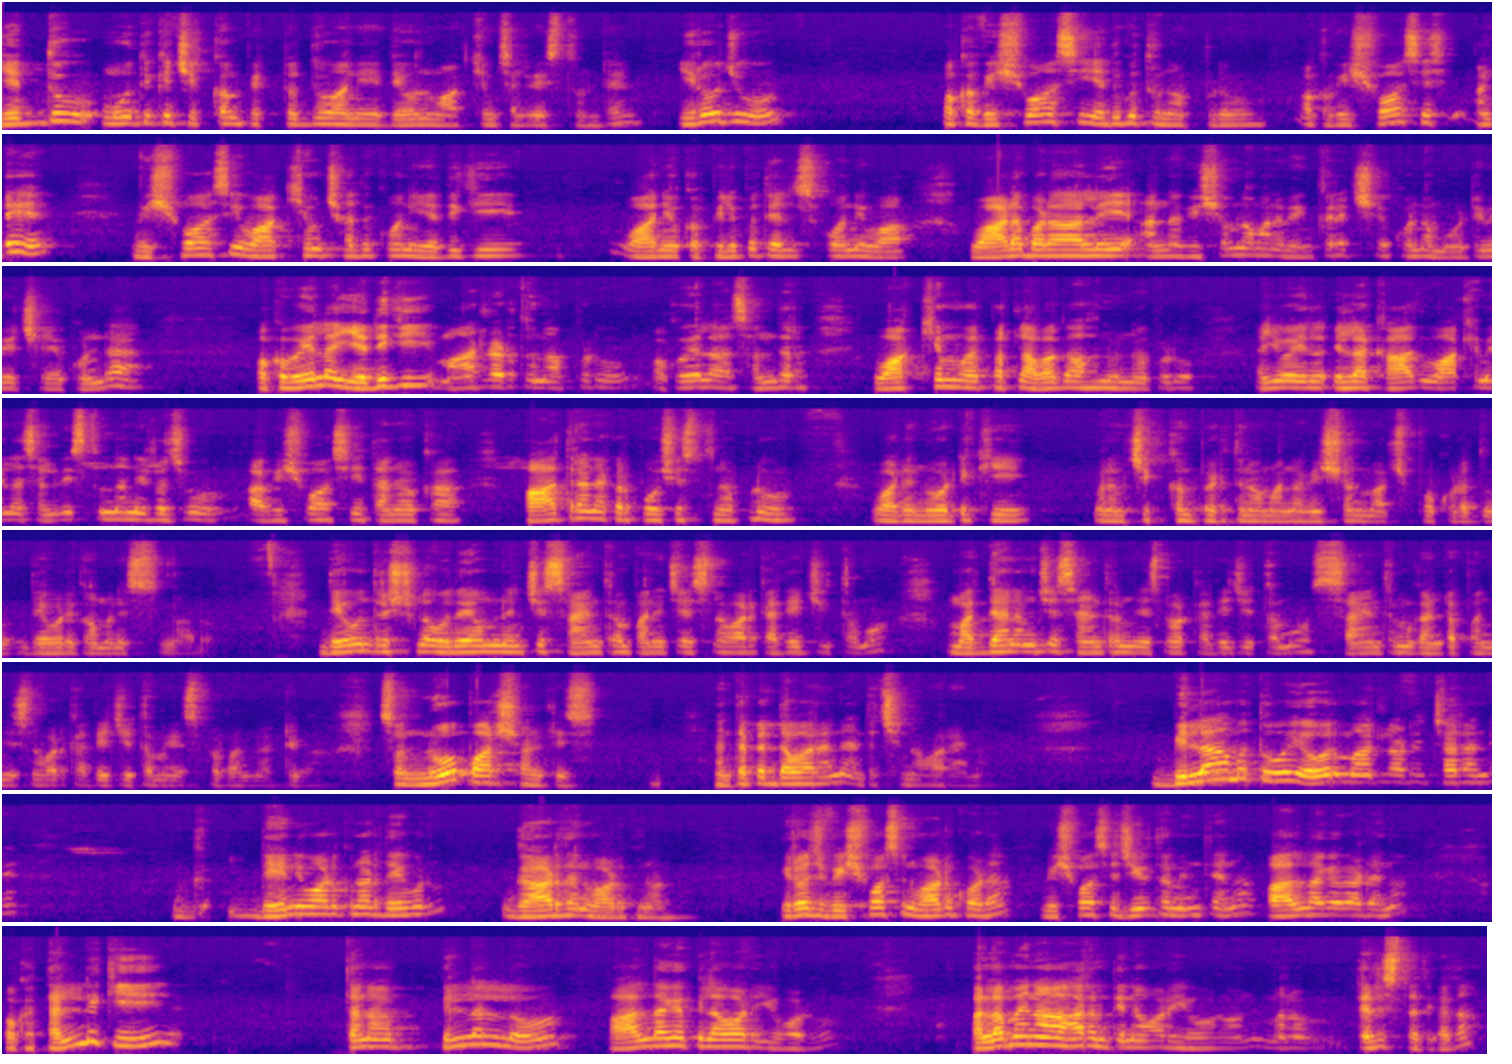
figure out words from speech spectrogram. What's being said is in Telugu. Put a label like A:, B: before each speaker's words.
A: ఎద్దు మూతికి చిక్కం పెట్టొద్దు అని దేవుని వాక్యం చదివిస్తుంటే ఈరోజు ఒక విశ్వాసి ఎదుగుతున్నప్పుడు ఒక విశ్వాసి అంటే విశ్వాసి వాక్యం చదువుకొని ఎదిగి వాని యొక్క పిలుపు తెలుసుకొని వా వాడబడాలి అన్న విషయంలో మనం ఎంకరేజ్ చేయకుండా మోటివేట్ చేయకుండా ఒకవేళ ఎదిగి మాట్లాడుతున్నప్పుడు ఒకవేళ సందర్ వాక్యం పట్ల అవగాహన ఉన్నప్పుడు అయ్యో ఇలా కాదు వాక్యం ఇలా చదివిస్తుందని ఈరోజు ఆ విశ్వాసి తన యొక్క పాత్రని అక్కడ పోషిస్తున్నప్పుడు వాడి నోటికి మనం చిక్కం పెడుతున్నాం అన్న విషయాన్ని మర్చిపోకూడదు. దేవుడు గమనిస్తున్నాడు. దేవుని దృష్టిలో ఉదయం నుంచి సాయంత్రం పని చేసిన వాడికి అదే జీతము మధ్యాహ్నం నుంచి సాయంత్రం చేసిన వాడికి అదే జీతము సాయంత్రం గంట పని చేసిన వాడికి అదే జీతం వేసుకోబడినట్టుగా సో నో పార్షాలిటీస్ ఎంత పెద్దవారైనా ఎంత చిన్నవారైనా. బిలాముతో ఎవరు మాట్లాడించారండి? దేన్ని వాడుకున్నాడు దేవుడు? గాడిదని వాడుకున్నాడు. ఈరోజు విశ్వాసం వాడుకోడా విశ్వాస జీవితం ఇంతేనా? పాలు ఒక తల్లికి తన పిల్లల్లో పాలదాగే పిల్లవాడు ఎవడు? బలమైన ఆహారం తినేవాడు ఎవరు అని మనం తెలుస్తుంది కదా.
